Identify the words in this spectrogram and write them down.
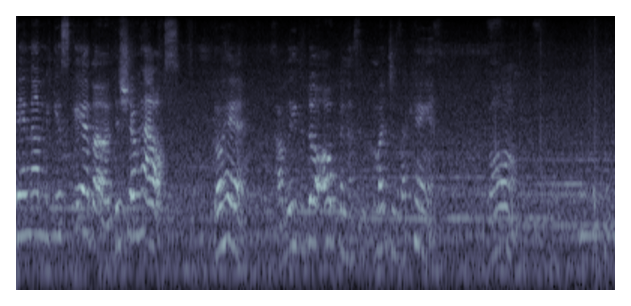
ain't nothing to get scared of. This your house. Go ahead. I'll leave the door open as much as I can. Go on.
